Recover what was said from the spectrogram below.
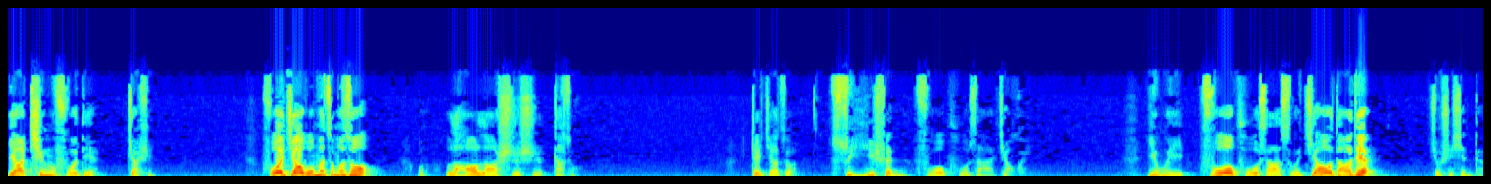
要听佛的教训。佛教我们怎么做，我老老实实照做。这叫做随顺佛菩萨教诲，因为佛菩萨所教导的，就是心德。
